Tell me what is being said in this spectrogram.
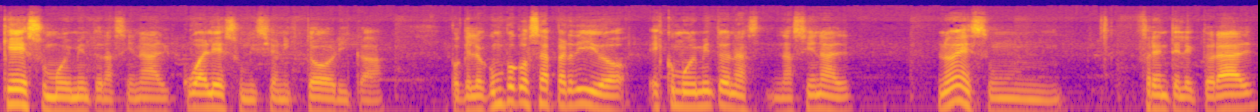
qué es un movimiento nacional, cuál es su misión histórica. Porque lo que un poco se ha perdido es que un movimiento nacional no es un frente electoral,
